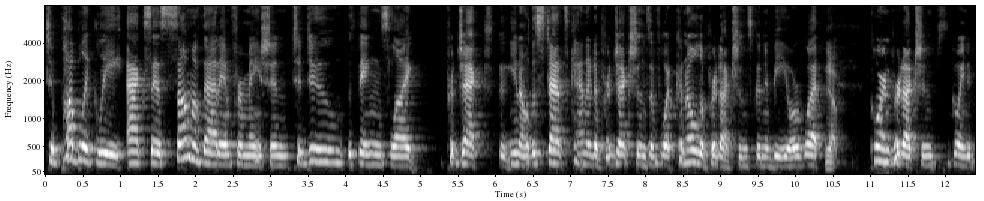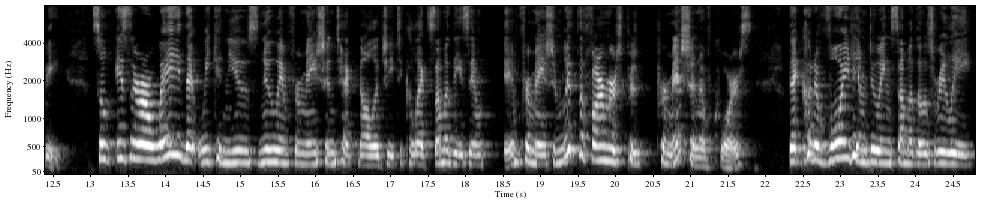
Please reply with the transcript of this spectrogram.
to publicly access some of that information to do things like project, you know, the Stats Canada projections of what canola production is going to be or what yep. corn production is going to be? So, is there a way that we can use new information technology to collect some of these information with the farmer's permission, of course, that could avoid him doing some of those really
